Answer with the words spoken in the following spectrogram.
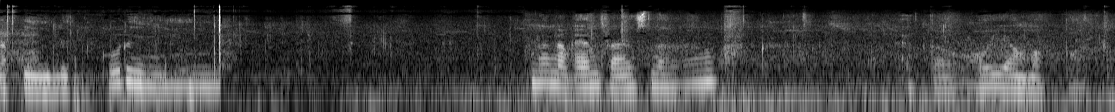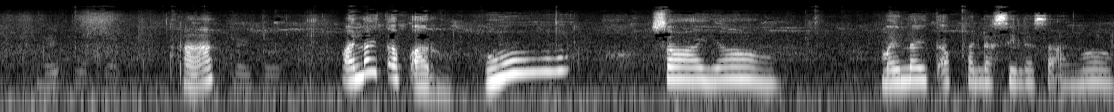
Napilit ko rin. Na ng entrance ng ito, Oyama Park. Ha? Ah, light up araw. Oh, sayang. May light up pala sila sa ano.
